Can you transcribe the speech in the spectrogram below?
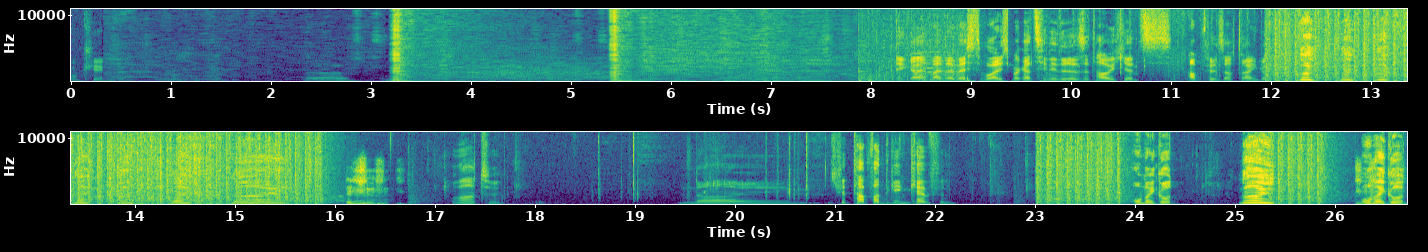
Okay. Egal, in meiner Weste, wo eigentlich Magazine drin sind, habe ich jetzt Apfelsaft reingehauen. Nein, nein, nein, Warte. Nein. Ich will tapfer dagegen kämpfen. Oh mein Gott. Nein. Oh mein Gott.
